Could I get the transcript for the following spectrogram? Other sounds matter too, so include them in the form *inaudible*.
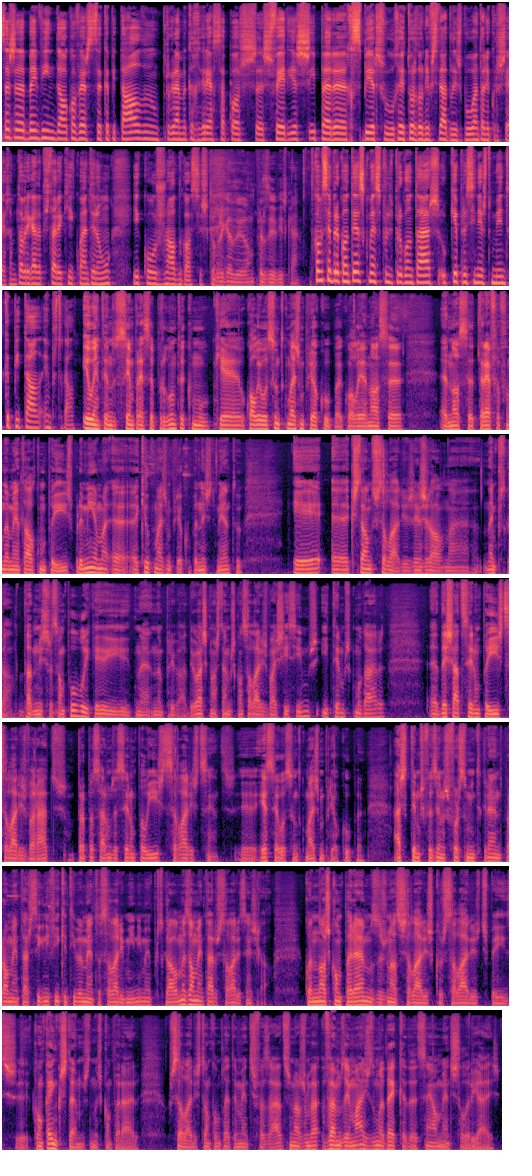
Seja bem-vindo ao Conversa Capital, um programa que regressa após as férias e para receber o reitor da Universidade de Lisboa, António Cruz Serra. Muito obrigada por estar aqui com a Antena 1 e com o Jornal de Negócios. Muito obrigado, é um prazer vir cá. Como sempre acontece, começo por lhe perguntar o que é para si neste momento capital em Portugal. Eu entendo sempre essa pergunta como que é, qual é o assunto que mais me preocupa, qual é a nossa a nossa tarefa fundamental como país. Para mim, aquilo que mais me preocupa neste momento é a questão dos salários em geral na, em Portugal, da administração pública e na, na, privada. Eu acho que nós estamos com salários baixíssimos e temos que mudar, deixar de ser um país de salários baratos para passarmos a ser um país de salários decentes. Eh, esse é o assunto que mais me preocupa. Acho que temos que fazer um esforço muito grande para aumentar significativamente o salário mínimo em Portugal, mas aumentar os salários em geral quando nós comparamos os nossos salários com os salários dos países eh, com quem gostamos de nos comparar, os salários estão completamente desfasados. Nós vamos em mais de uma década sem aumentos salariais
